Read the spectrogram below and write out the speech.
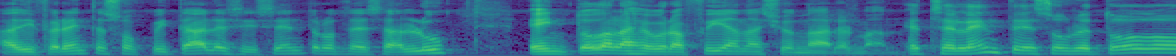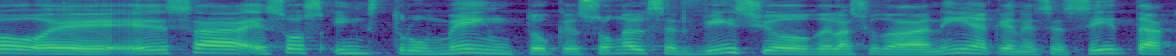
a diferentes hospitales y centros de salud en toda la geografía nacional, hermano. Excelente, sobre todo eh, esos instrumentos que son al servicio de la ciudadanía que necesita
